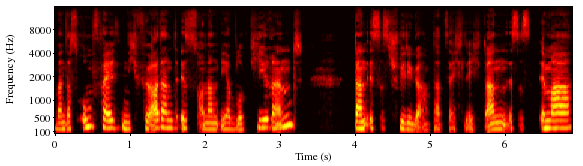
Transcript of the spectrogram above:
wenn das Umfeld nicht fördernd ist, sondern eher blockierend, dann ist es schwieriger tatsächlich. Dann ist es immer,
